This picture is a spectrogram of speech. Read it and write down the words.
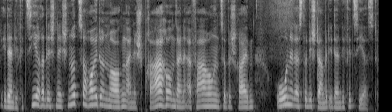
Identifiziere dich nicht, nutze heute und morgen eine Sprache, um deine Erfahrungen zu beschreiben, ohne dass du dich damit identifizierst.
